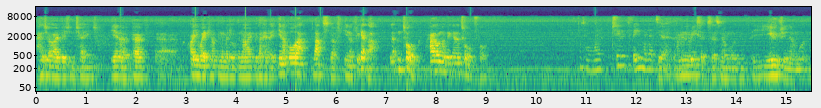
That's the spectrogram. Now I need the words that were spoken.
Has your eye vision changed? You know, uh, uh, are you waking up in the middle of the night with a headache? You know, all that, that stuff. You know, forget that. Let them talk. How long are they going to talk for? I don't know, two, three minutes. Yeah, I mean, the research says no more than, usually no more than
